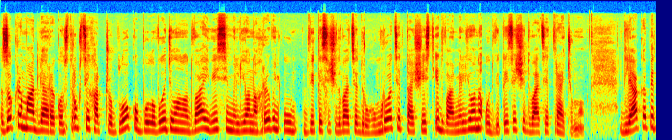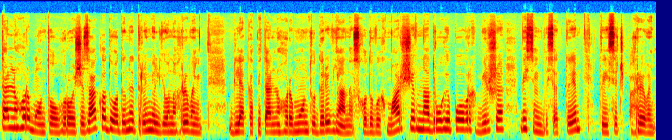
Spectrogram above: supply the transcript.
Зокрема, для реконструкції харчоблоку було виділено 2,8 мільйона гривень у 2022 році та 6,2 мільйона у 2023. Для капітального ремонту огорожі закладу 1,3 мільйона гривень. Для капітального ремонту дерев'яних сходових маршів на другий поверх більше 80 тисяч гривень.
